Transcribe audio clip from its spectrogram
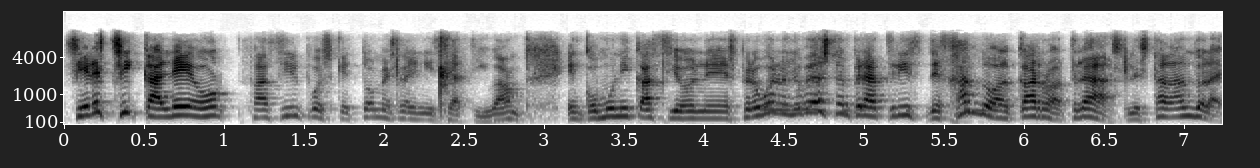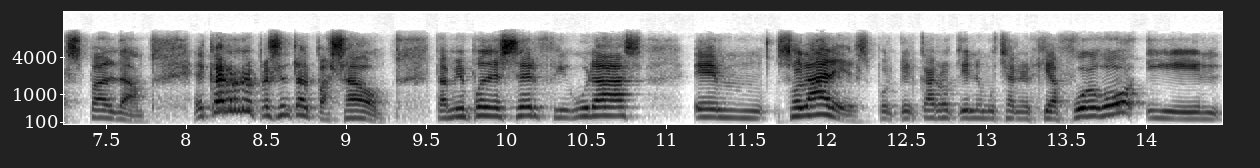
Si eres chica, Leo, fácil pues que tomes la iniciativa en comunicaciones. Pero bueno, yo veo a esta emperatriz dejando al carro atrás, le está dando la espalda. El carro representa el pasado. También puede ser figuras em, solares, porque el carro tiene mucha energía fuego y,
